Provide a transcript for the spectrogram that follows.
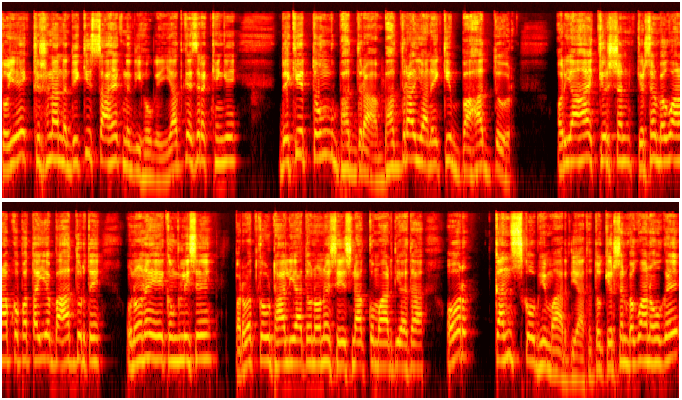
तो ये कृष्णा नदी की सहायक नदी हो गई। याद कैसे रखेंगे? देखिए तुंग भद्रा भद्रा यानी कि बहादुर। और यहाँ है कृष्ण। कृष्ण भगवान आपको पता ही है, बहादुर थे। उन्होंने एक उंगली से पर्वत को उठा लिया था, उन्होंने शेषनाग को मार दिया था और कंस को भी मार दिया था। तो कृष्ण भगवान हो गए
